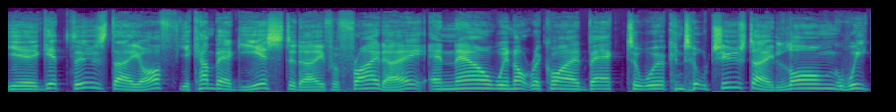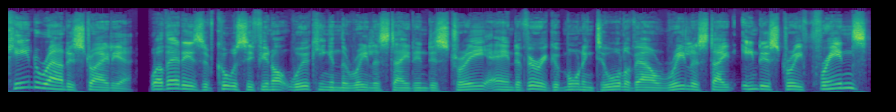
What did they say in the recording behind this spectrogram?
You get Thursday off, you come back yesterday for Friday, and now we're not required back to work until Tuesday. Long weekend around Australia. Well, that is, of course, if you're not working in the real estate industry. And a very good morning to all of our real estate industry friends.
